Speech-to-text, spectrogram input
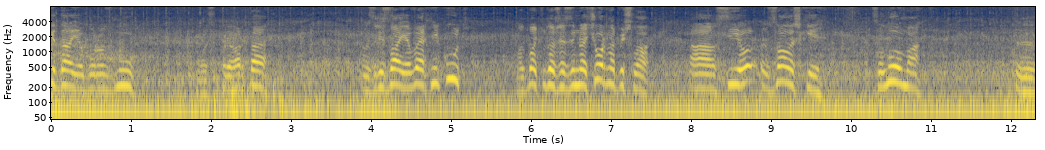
кидає борозну, ось пригорта, зрізає верхній кут. От бачу, туди вже земля чорна пішла, а всі залишки, солома, е,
